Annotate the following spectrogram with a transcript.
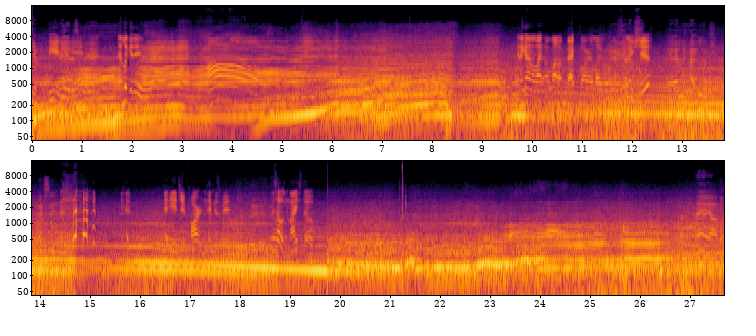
Yeah, V8 is V8. And look at this. Oh. And they got a, like, a lot of backfire, like, when they shift. Yeah, look, look, that's it. the engine farting in this bit. This hoe's nice though. Yeah, y'all, but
